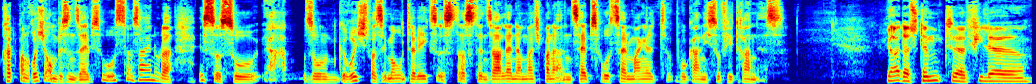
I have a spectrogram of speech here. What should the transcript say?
könnte man ruhig auch ein bisschen selbstbewusster sein? Oder ist das so, ja, so ein Gerücht, was immer unterwegs ist, dass den Saarländern manchmal an Selbstbewusstsein mangelt, wo gar nicht so viel dran ist? Ja, das stimmt. Äh, viele,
